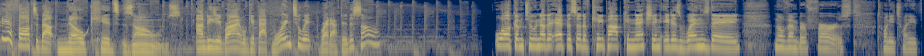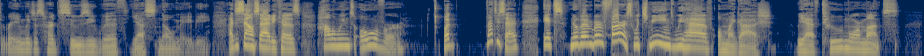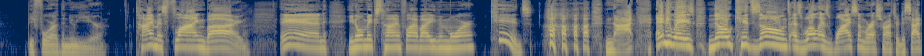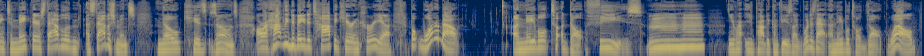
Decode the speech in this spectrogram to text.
What are your thoughts about no kids zones? I'm DJ Brian. We'll get back more into it right after this song. Welcome to another episode of K-Pop Connection. It is Wednesday, November 1st, 2023, and we just heard Suzy with Yes, No, Maybe. I just sound sad because Halloween's over. But not too sad. It's November 1st, which means we have, oh my gosh, we have two more months before the new year. Time is flying by. And you know what makes time fly by even more? Kids. Ha ha ha. Not. Anyways, no kids zones, as well as why some restaurants are deciding to make their establi- establishments no kids zones, are a hotly debated topic here in Korea. But what about unable to adult fees? Mm hmm. You're, you're probably confused, like, what is that? Unable to adult. Well,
